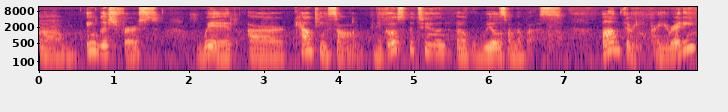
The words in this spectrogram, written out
um, English first with our counting song, and it goes to the tune of Wheels on the Bus. On three, are you ready?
